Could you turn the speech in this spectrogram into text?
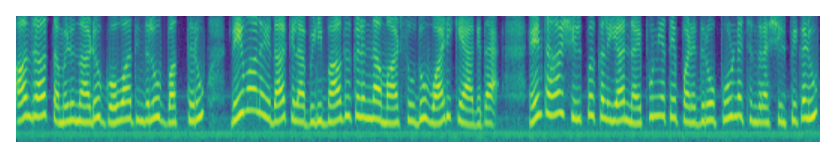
ಆಂಧ್ರ, ತಮಿಳುನಾಡು, ಗೋವಾದಿಂದಲೂ ಭಕ್ತರು ದೇವಾಲಯದ ಕೆಲ ಬಿಡಿ ಭಾಗಗಳನ್ನು ಮಾಡಿಸುವುದು ವಾಡಿಕೆಯಾಗಿದೆ ಇಂತಹ ಶಿಲ್ಪಕಲೆಯ ನೈಪುಣ್ಯತೆ ಪಡೆದಿರೋ ಪೂರ್ಣಚಂದ್ರ ಶಿಲ್ಪಿಗಳು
